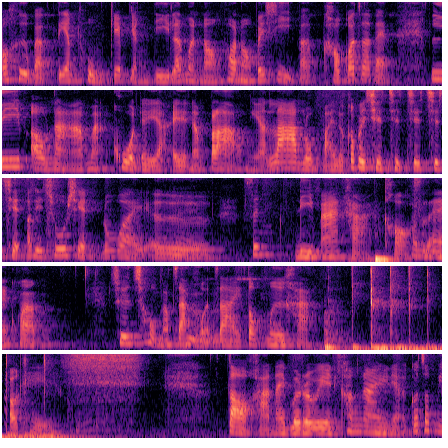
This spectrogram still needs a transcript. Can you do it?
ก็คือแบบเตรียมถุงเก็บอย่างดี แล้วเหมือนน้องพอน้องไปฉี่ปั๊บเขาก็จะแบบรีบเอาน้ำอะขวดใหญ่ๆน้ำเปล่าอย่างเงี้ยลาดลงไปแล้วก็ไปเช็ดเช็ดเช็ดเช็ดเช็ดเอาทิชชู่เช็ดด้วยเอออ ซึ่งดีมากค่ะ ขอแสดงความ ชื่นชมนับถือจากหัวใจตบมือค่ะ โอเค ต่อค่ะในบริเวณข้างในเนี่ย ก็จะมี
